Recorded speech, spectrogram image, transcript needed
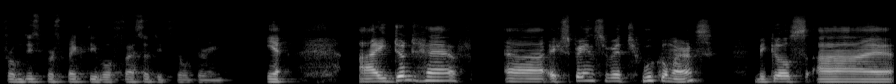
from this perspective of faceted filtering. Yeah, I don't have uh, experience with WooCommerce, because I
